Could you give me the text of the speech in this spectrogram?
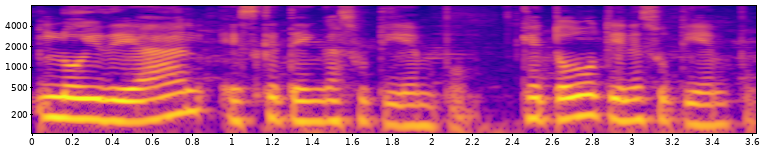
lo ideal es que tenga su tiempo, que todo tiene su tiempo,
